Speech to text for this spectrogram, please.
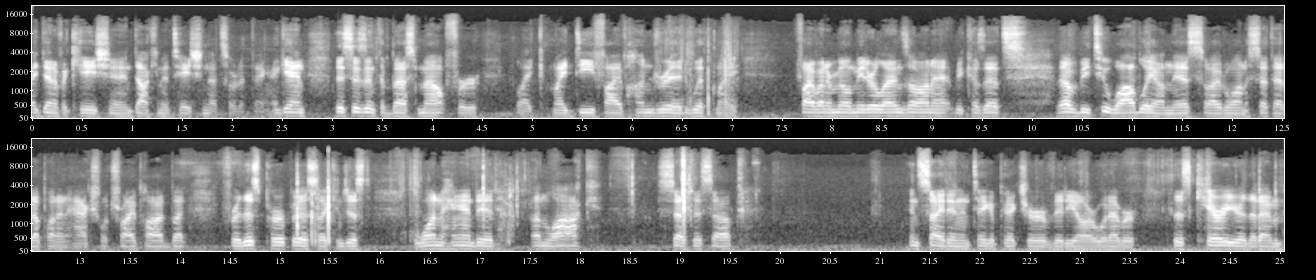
identification, documentation, that sort of thing. Again, this isn't the best mount for like my D500 with my 500 millimeter lens on it because that's that would be too wobbly on this so I'd want to set that up on an actual tripod but for this purpose I can just one-handed unlock set this up sight in and take a picture or video or whatever this carrier that I'm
